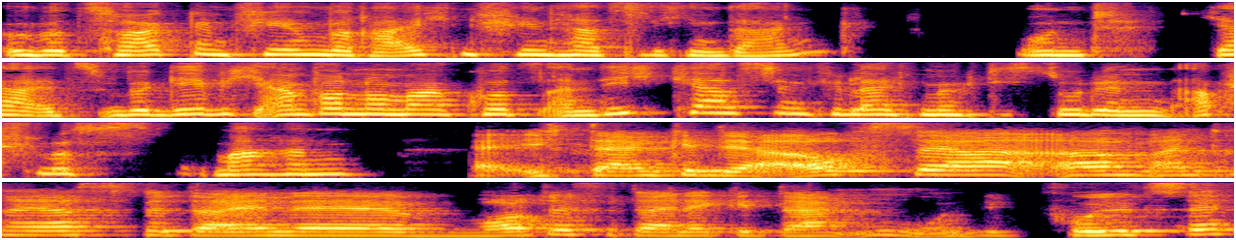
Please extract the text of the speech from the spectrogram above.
überzeugt in vielen Bereichen. Vielen herzlichen Dank. Und ja, jetzt übergebe ich einfach nochmal kurz an dich, Kerstin. Vielleicht möchtest du den Abschluss machen. Ich danke dir auch sehr, ähm, Andreas, für deine Worte, für deine Gedanken und Impulse.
